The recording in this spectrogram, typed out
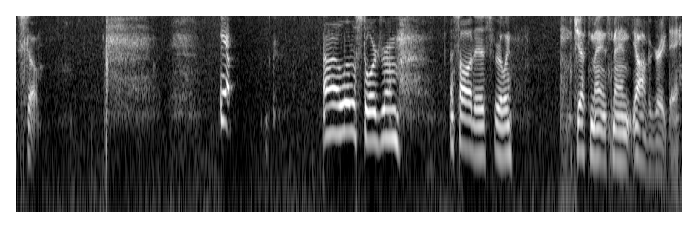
So, yep. A little storage room. That's all it is, really. Jeff the Maintenance Man, y'all have a great day.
